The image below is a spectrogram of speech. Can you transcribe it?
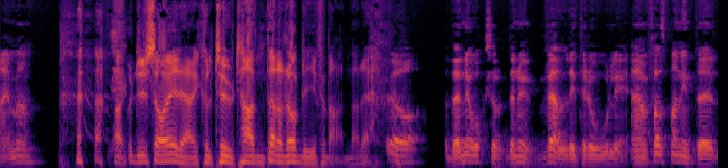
Jajamän. och du sa ju det här, kulturtantarna, de blir förbannade. Ja. Den är också den är väldigt rolig. Även fast man inte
